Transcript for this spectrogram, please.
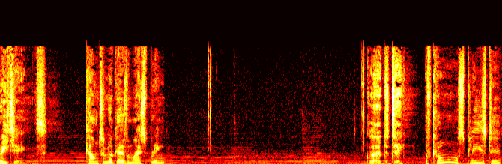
Greetings. Come to look over my spring. Glad to take. Of course, please do.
